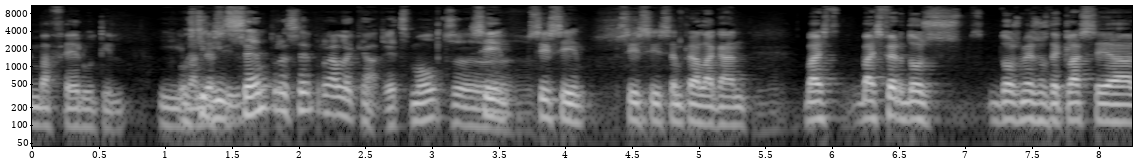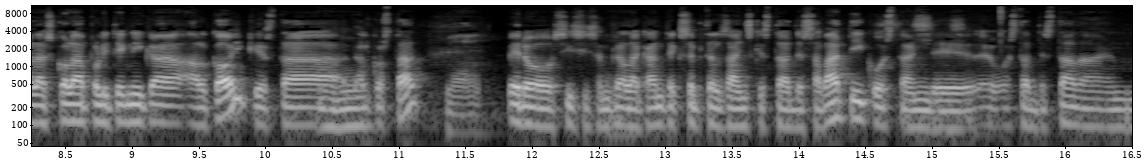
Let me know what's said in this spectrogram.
em va fer útil. I O sigui, decidir- sempre, sempre a Alacant. Ets molt... Uh... Sí, sí, sí, sí, sí, sempre a Alacant. Vaig, vaig fer dos, dos mesos de classe a l'Escola Politècnica Alcoi, que està Mhm. al costat, No. però sí, sí, sempre a Alacant, excepte els anys que he estat de sabàtic o, estat Sí, de, sí, o estat d'estada en...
